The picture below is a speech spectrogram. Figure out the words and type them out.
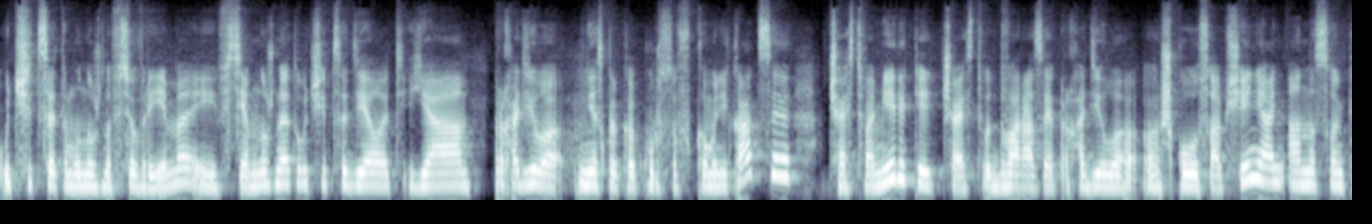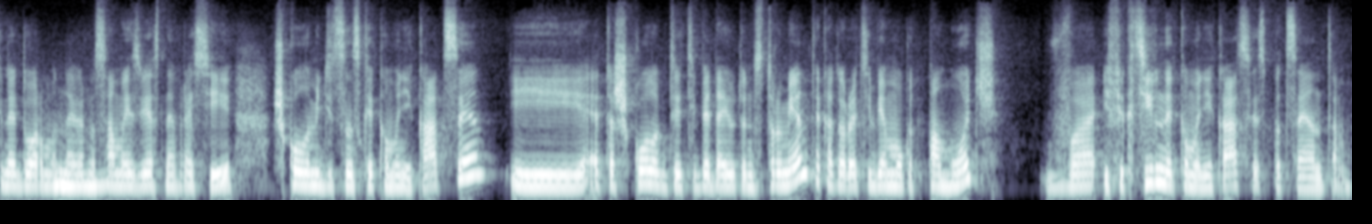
Учиться этому нужно все время, и всем нужно это учиться делать. Я проходила несколько курсов коммуникации, часть в Америке, часть вот два раза я проходила э, школу сообщения Анны Сонкиной Дорман, mm-hmm. наверное, самая известная в России школа медицинской коммуникации. И это школа, где тебе дают инструменты, которые тебе могут помочь в эффективной коммуникации с пациентом.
